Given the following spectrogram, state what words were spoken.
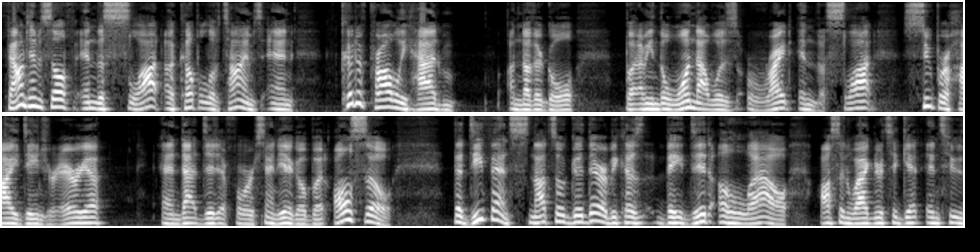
found himself in the slot a couple of times and could have probably had another goal. But I mean, the one that was right in the slot, super high danger area, and that did it for San Diego. But also, the defense not so good there because they did allow Austin Wagner to get into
